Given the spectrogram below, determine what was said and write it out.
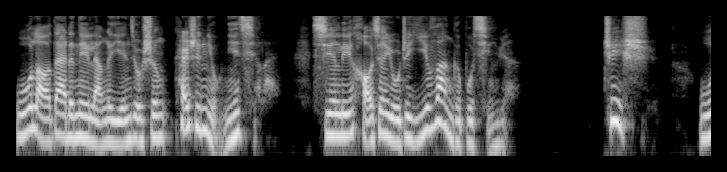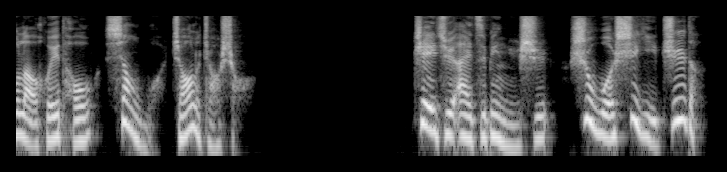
吴老带的那两个研究生开始扭捏起来，心里好像有着一万个不情愿。这时，吴老回头向我招了招手。这具艾滋病女尸是我市已知的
